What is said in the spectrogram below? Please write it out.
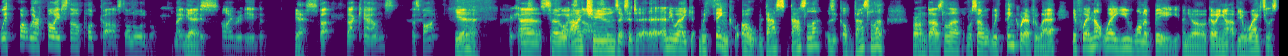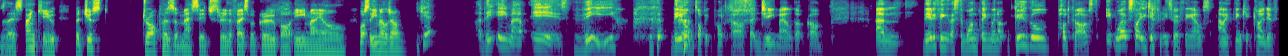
We're, we're a five star podcast on Audible, mainly Yes. because I reviewed them. Yes, But that counts. That's fine. yeah. Uh, so still five stars. iTunes, etc. Uh, Anyway, we think. Oh, Daz Dazzler was it called Dazzler? We're on Dazzler. So we think we're everywhere. If we're not where you want to be, and you're going out of your way to listen to this, thank you. But just drop us a message through the Facebook group or email. What's the email, John? Yeah. The email is the the on topic podcast at gmail.com. Um, the only thing that's the one thing we're not Google podcast, it works slightly differently to everything else. And I think it kind of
